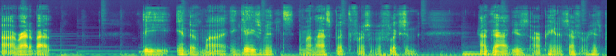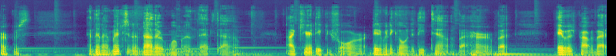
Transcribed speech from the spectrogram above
Uh, I write about the end of my engagement in my last book, The Furnace of Affliction, how God used our pain and suffering for His purpose. And then I mentioned another woman that um, I care deeply for. Didn't really go into detail about her, but it was probably about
